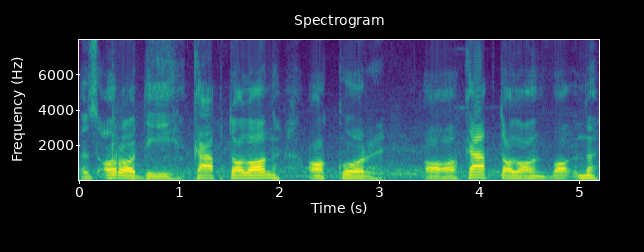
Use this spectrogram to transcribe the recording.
az aradi káptalan, akkor a káptalanban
